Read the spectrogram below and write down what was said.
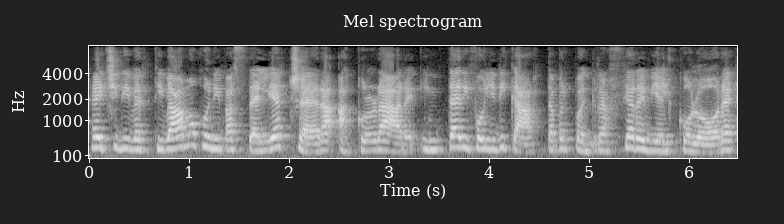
e ci divertivamo con i pastelli a cera a colorare interi fogli di carta per poi graffiare via il colore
